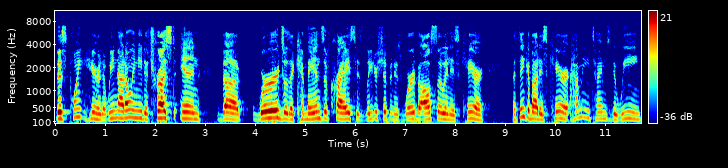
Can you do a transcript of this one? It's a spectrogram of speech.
this point here that we not only need to trust in the words or the commands of Christ, His leadership and His word, but also in His care. I think about His care. How many times do we,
